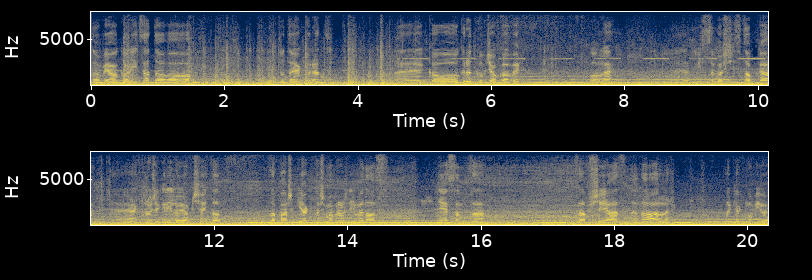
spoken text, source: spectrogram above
nowa okolica to o, tutaj akurat e, koło ogródków działkowych pole miejscowości Stopka e, jak ludzie grillują dzisiaj to zapaszki jak ktoś ma wrażliwy nos nie są za za przyjazne, no ale tak jak mówiłem,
